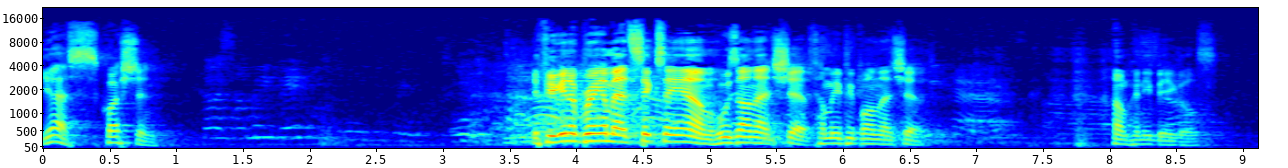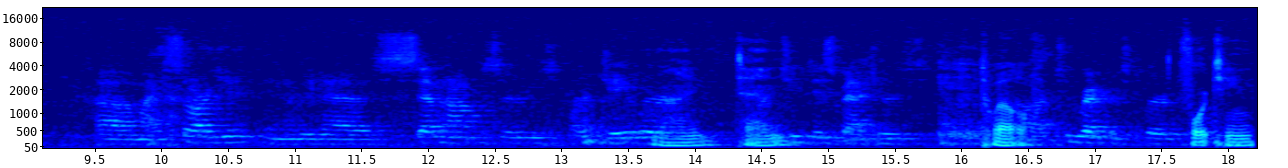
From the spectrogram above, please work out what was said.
Yes, question. If you're going to bring them at 6 a.m., who's on that shift? How many people on that shift? How many bagels? Uh, my sergeant, and we have seven officers, our jailer, Nine, ten, two dispatchers, twelve, uh, two records clerks, fourteen.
